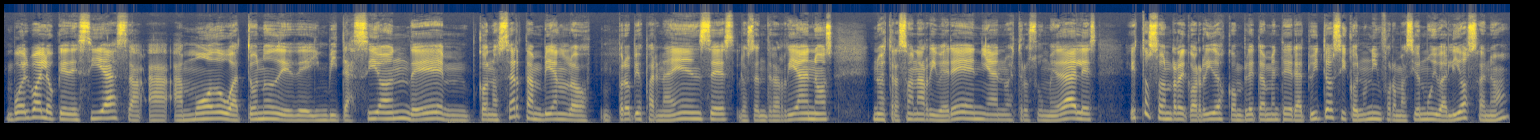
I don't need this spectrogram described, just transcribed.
Vuelvo a lo que decías a, modo o a tono de, invitación de mm, conocer también los propios paranaenses, los entrerrianos, nuestra zona ribereña, nuestros humedales. Estos son recorridos completamente gratuitos y con una información muy valiosa, ¿no?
